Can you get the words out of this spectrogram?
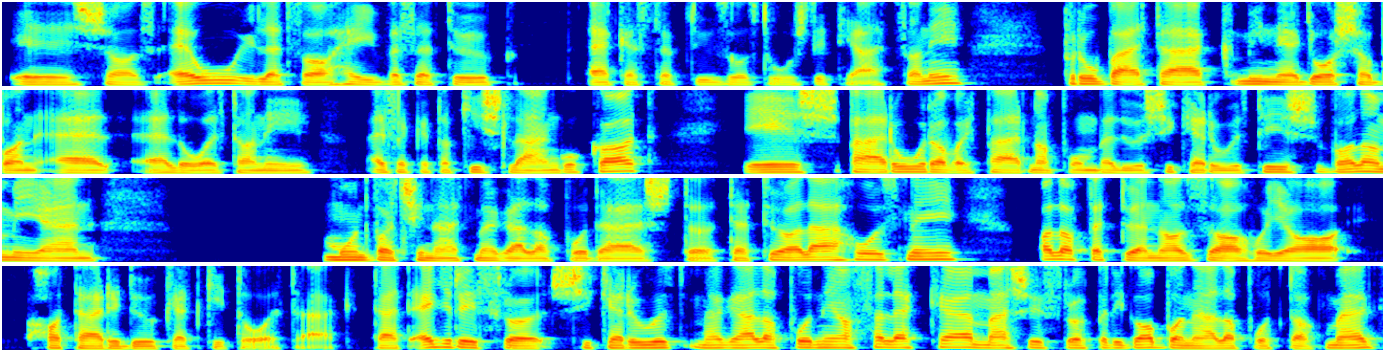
és az EU, illetve a helyi vezetők elkezdtek tűzoltósdit játszani, próbálták minél gyorsabban el, eloltani ezeket a kis lángokat, és pár óra vagy pár napon belül sikerült is valamilyen mondva csinált megállapodást tető alá hozni, alapvetően azzal, hogy a határidőket kitolták. Tehát egyrésztről sikerült megállapodni a felekkel, másrésztről pedig abban állapodtak meg,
